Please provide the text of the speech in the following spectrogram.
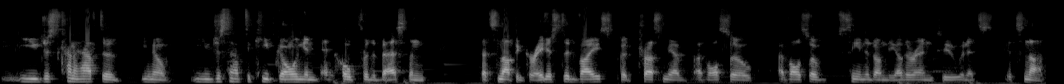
you just kind of have to you know you just have to keep going and, and hope for the best. And that's not the greatest advice but trust me I've, I've also i've also seen it on the other end too and it's it's not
